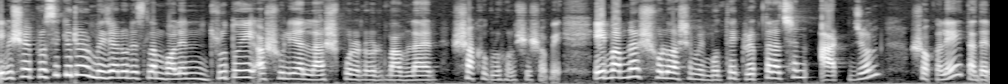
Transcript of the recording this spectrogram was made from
এ বিষয়ে প্রসিকিউটর মিজানুল ইসলাম বলেন, দ্রুতই আশুলিয়া লাশ পোড়ানোর মামলার সাক্ষ্য গ্রহণ শেষ হবে। এই মামলার ষোলো আসামির মধ্যে গ্রেপ্তার আছেন আটজন। সকালে তাদের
